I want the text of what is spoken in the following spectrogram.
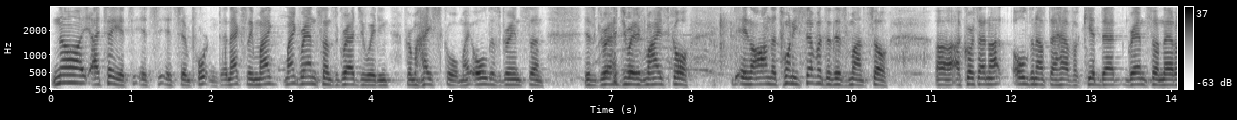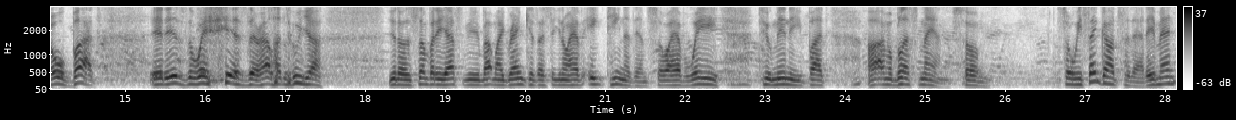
No, I, tell you, it's, it's, it's important. And actually, my, my grandson's graduating from high school. My oldest grandson is graduating from high school in, on the 27th of this month. So, uh, of course, I'm not old enough to have a kid that grandson that old, but it is the way it is there. Hallelujah. You know, somebody asked me about my grandkids. I said, you know, I have 18 of them, so I have way too many, but uh, I'm a blessed man. So, so we thank God for that. Amen.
